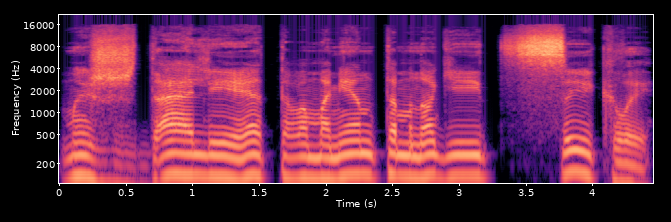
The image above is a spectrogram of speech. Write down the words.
Мы ждали этого момента многие циклы.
